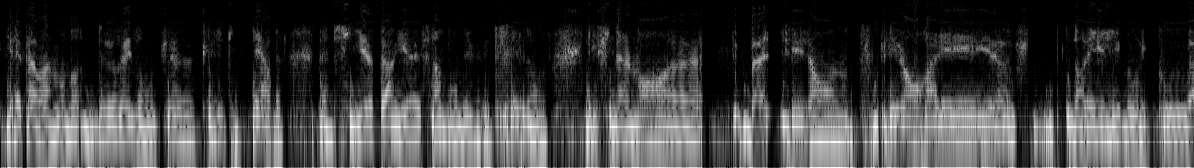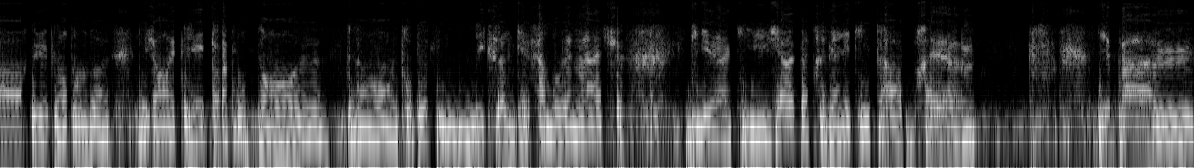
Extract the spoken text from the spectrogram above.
il n'y avait pas vraiment de raison que, l'équipe perde, même si euh, Paris avait fait un bon début de saison. Et finalement, euh, bah, les gens les gens ont râlé dans les, bruits de couloir que j'ai pu entendre, les gens étaient pas contents euh, dans le propos de Dixon qui a fait un mauvais match, qui, qui gérait pas très bien l'équipe. Après, il n'y a pas euh,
